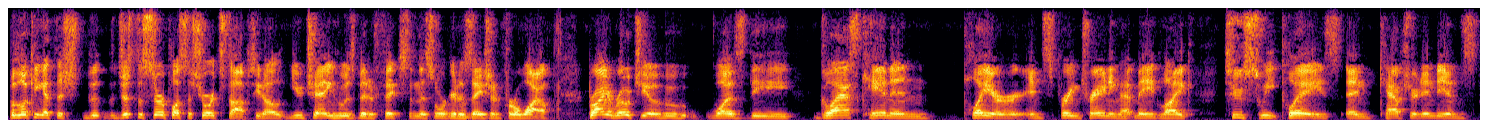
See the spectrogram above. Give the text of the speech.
but looking at the, sh- the just the surplus of shortstops, you know, Yu Chang, who has been fixed in this organization for a while, Brayan Rocchio, who was the glass cannon player in spring training that made like two sweet plays and captured Indians,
